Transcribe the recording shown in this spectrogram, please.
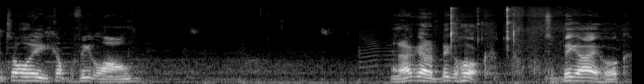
It's only a couple feet long. And I've got a big hook. It's a big eye hook.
